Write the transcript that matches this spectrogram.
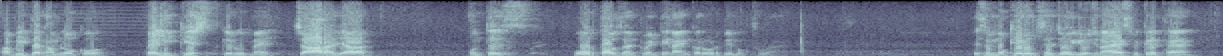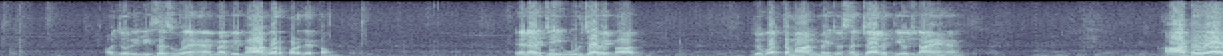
अभी तक हम लोग को पहली किस्त के रूप में चार हज़ार उनतीस, four thousand twenty nine crore विमुक्त हुआ है। इसमें मुख्य रूप से जो योजनाएँ स्वीकृत हैं और जो रिलीजेस हुए हैं, मैं विभाग और पढ़ देता हूँ। एनर्जी ऊर्जा विभाग, जो वर्तमान में जो संचालित योजनाएँ हैं, आठ हज़ार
